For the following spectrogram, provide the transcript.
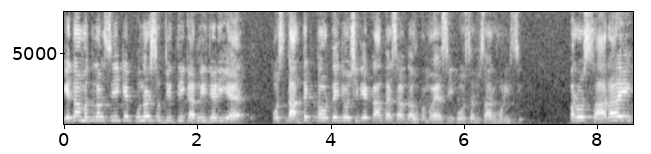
ਇਹਦਾ ਮਤਲਬ ਸੀ ਕਿ ਪੁਨਰ ਸੁਰਜੀਤੀ ਕਰਨੀ ਜਿਹੜੀ ਹੈ, ਉਹ ਸਿਧਾਂਤਕ ਤੌਰ ਤੇ ਜੋ ਸ਼੍ਰੀ ਅਕਾਲ ਤਖਤ ਸਾਹਿਬ ਦਾ ਹੁਕਮ ਹੋਇਆ ਸੀ, ਉਸ ਅਨੁਸਾਰ ਹੋਣੀ ਸੀ। ਪਰ ਉਹ ਸਾਰਾ ਹੀ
